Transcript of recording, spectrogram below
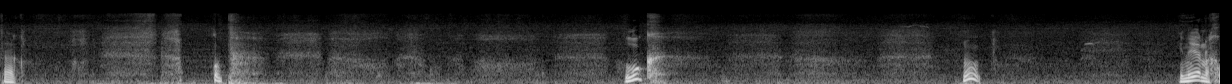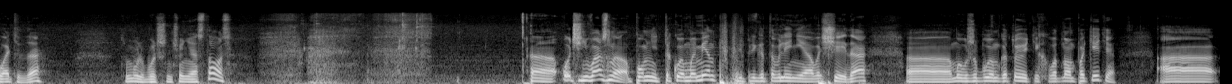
Так. Оп. Лук. Ну, и, наверное, хватит, да? Тем более больше ничего не осталось. А, очень важно помнить такой момент при приготовлении овощей, да. А, мы уже будем готовить их в одном пакете, а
